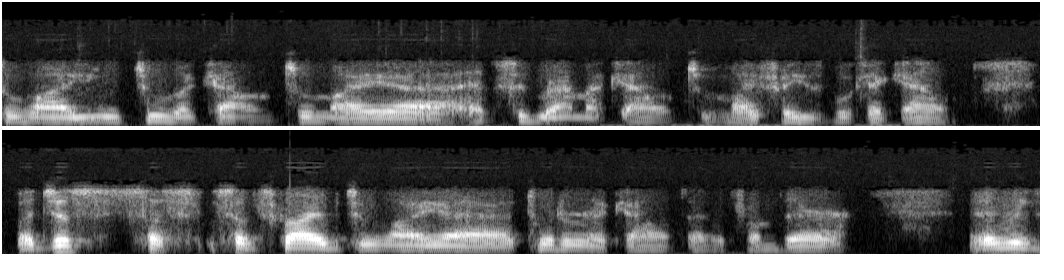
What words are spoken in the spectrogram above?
to my YouTube account, to my uh, Instagram account, to my Facebook account. But just sus- subscribe to my uh, Twitter account, and from there, every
